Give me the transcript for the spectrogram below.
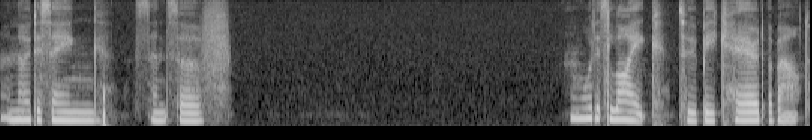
And noticing sense of what it's like to be cared about,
